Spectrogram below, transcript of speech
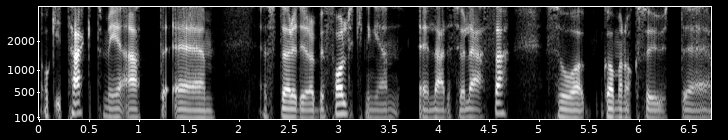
Och i takt med att eh, en större del av befolkningen eh, lärde sig att läsa så gav man också ut eh,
